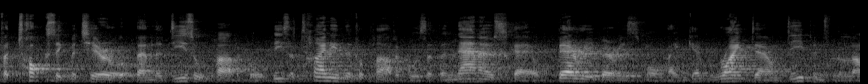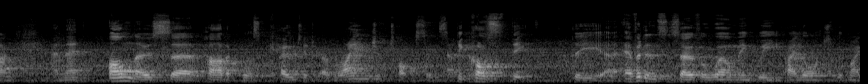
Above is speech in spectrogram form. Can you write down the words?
for toxic material than the diesel particle. These are tiny little particles at the nanoscale, very, very small. They can get right down deep into the lung and then on those uh, particles coated a range of toxins. Because the, the uh, evidence is overwhelming, we, I launched with my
